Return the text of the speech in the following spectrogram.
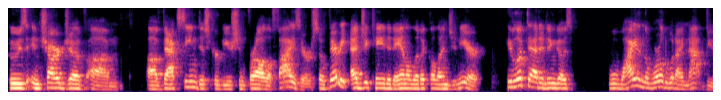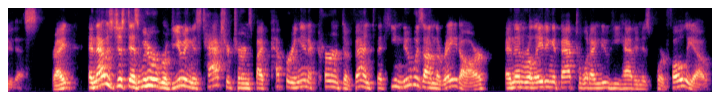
who's in charge of um, uh, vaccine distribution for all of Pfizer. So, very educated analytical engineer. He looked at it and goes, Well, why in the world would I not do this? Right. And that was just as we were reviewing his tax returns by peppering in a current event that he knew was on the radar and then relating it back to what I knew he had in his portfolio.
